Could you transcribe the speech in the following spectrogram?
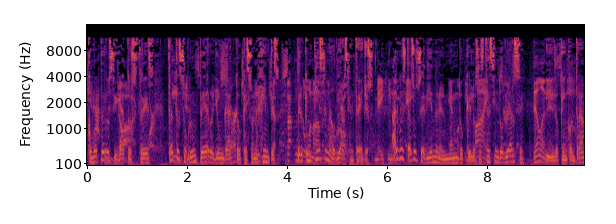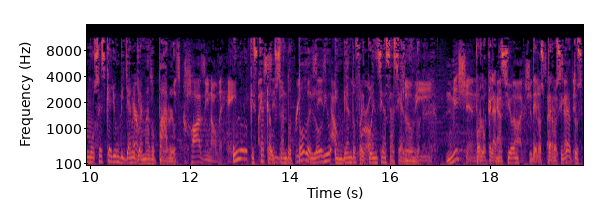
Como Perros y Gatos 3 trata sobre un perro y un gato que son agentes, pero que empiezan a odiarse entre ellos. Algo está sucediendo en el mundo que los está haciendo odiarse. Y lo que encontramos es que hay un villano llamado Pablo, un loro que está causando todo el odio enviando frecuencias hacia el mundo. Por lo que la misión de los perros y gatos,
